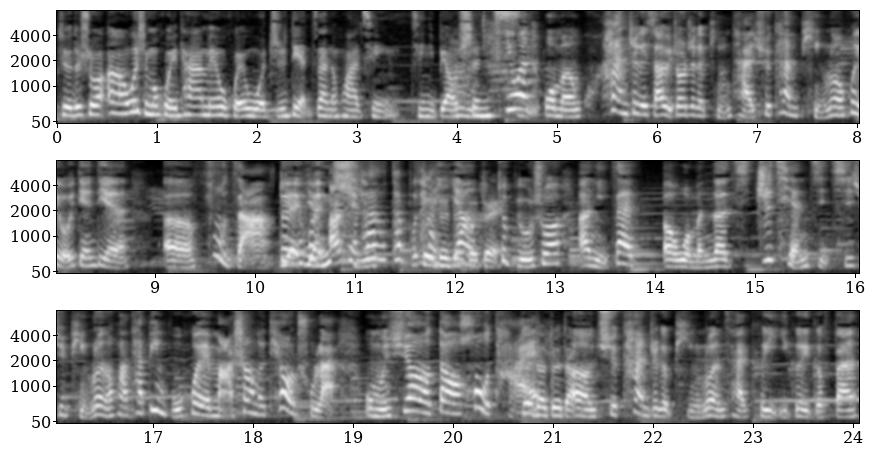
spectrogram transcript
觉得说啊，为什么回他没有回我，只点赞的话，请请你不要生气。因为我们看这个小宇宙这个平台去看评论，会有一点点。呃，复杂对，会，而且它它不太一样。就比如说，呃，你在呃我们的之前几期去评论的话，它并不会马上的跳出来，我们需要到后台，对的对的，嗯，去看这个评论才可以一个一个翻。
